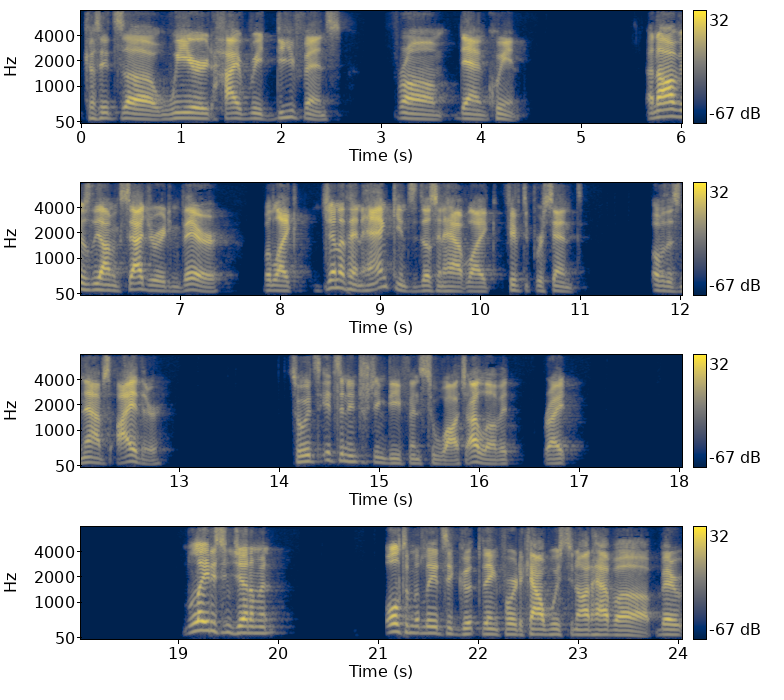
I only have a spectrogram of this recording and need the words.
because it's a weird hybrid defense from Dan Quinn. And obviously, I'm exaggerating there, but like Johnathan Hankins doesn't have like 50% of the snaps either. So it's it's an interesting defense to watch. I love it, right? Ladies and gentlemen, ultimately it's a good thing for the Cowboys to not have a very,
